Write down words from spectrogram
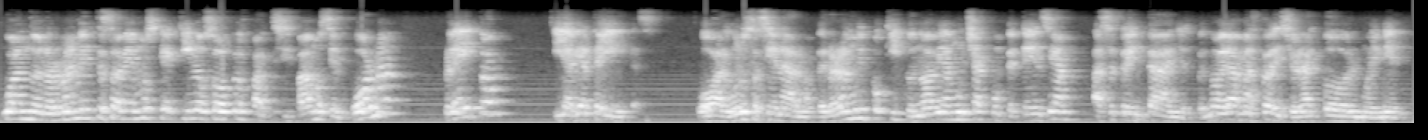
cuando normalmente sabemos que aquí nosotros participamos en forma, pleito y había técnicas, o algunos hacían arma, pero era muy poquito, no había mucha competencia hace 30 años, pues no era más tradicional todo el movimiento.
